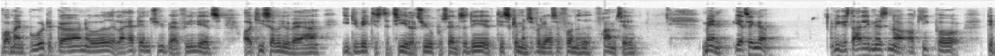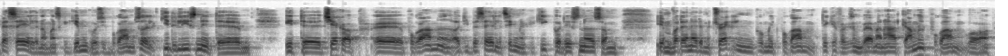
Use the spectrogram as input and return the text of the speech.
hvor man burde gøre noget, eller have den type affiliates, og de så vil være i de vigtigste 10 eller 20 procent, så det, det skal man selvfølgelig også have fundet frem til. Men jeg tænker, vi kan starte lige med sådan at, at kigge på det basale, når man skal gennemgå sit program. Så giv det lige sådan et, øh, et øh, check-up øh, programmet, og de basale ting, man kan kigge på, det er sådan noget som, jamen, hvordan er det med trackingen på mit program? Det kan for eksempel være, at man har et gammelt program, hvor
